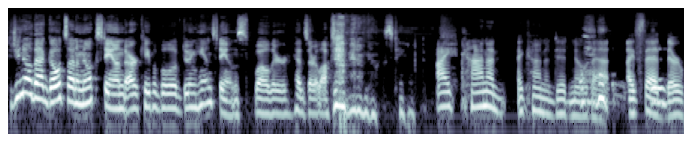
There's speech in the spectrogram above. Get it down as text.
did you know that goats on a milk stand are capable of doing handstands while their heads are locked up in a milk stand? I kind of, I kind of did know that. I said they're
